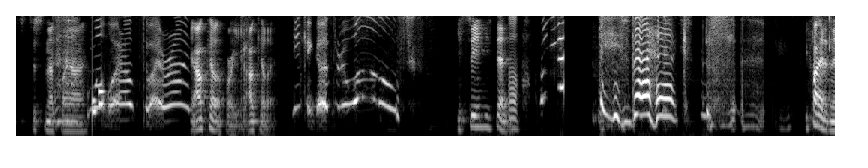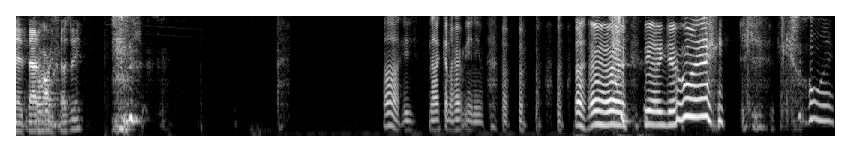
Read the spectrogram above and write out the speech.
It's just an FYI. Well, where else do I run? Here, I'll kill it for you. I'll kill it. He can go through walls. You see, he's dead. Uh. He's back. He probably doesn't hit that hard, does he? Oh, he's not gonna hurt me anymore. yeah, go away. Go away.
